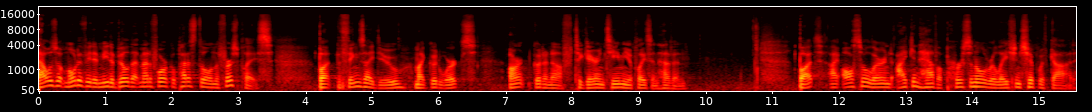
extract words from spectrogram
That was what motivated me to build that metaphorical pedestal in the first place. But the things I do, my good works, aren't good enough to guarantee me a place in heaven. But I also learned I can have a personal relationship with God.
